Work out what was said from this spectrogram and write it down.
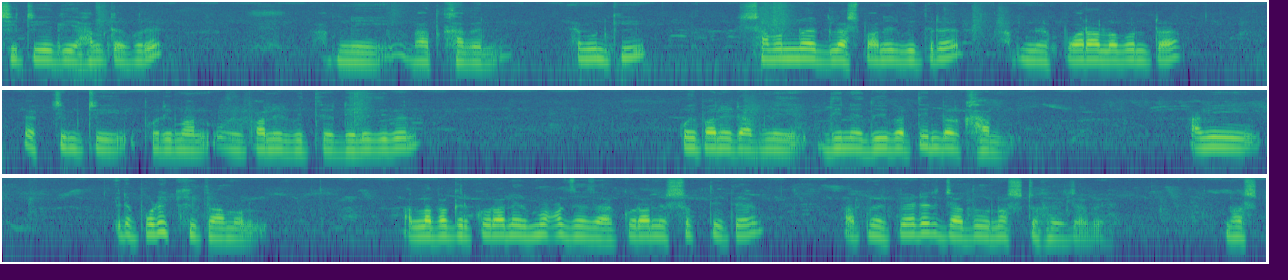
ছিটিয়ে দিয়ে হালকা করে আপনি ভাত খাবেন। এমনকি সামান্য এক গ্লাস পানির ভিতরে আপনার পরা লবণটা এক চিমটি পরিমাণ ওই পানির ভিতরে ঢেলে দিবেন। ওই পানিটা আপনি দিনে দুইবার, তিনবার খান। আমি এটা পরীক্ষিত আমল। আল্লাহ পাকের কোরআনের মজা কোরআনের শক্তিতে আপনার পেটের জাদু নষ্ট হয়ে যাবে। নষ্ট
